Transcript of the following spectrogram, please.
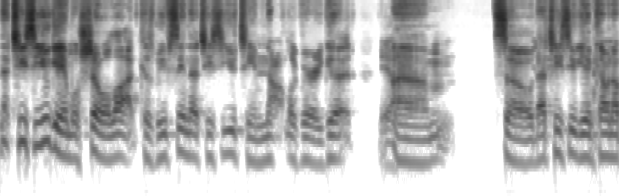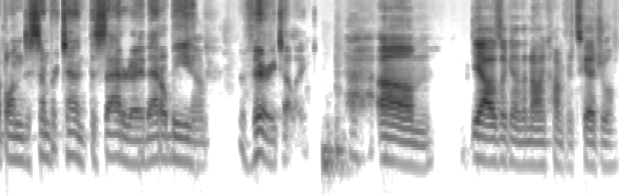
that TCU game will show a lot because we've seen that TCU team not look very good. yeah. Um, so that TCU game coming up on December 10th, the Saturday, that'll be Yeah. very telling. Um, yeah, I was looking at the non-conference schedule.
